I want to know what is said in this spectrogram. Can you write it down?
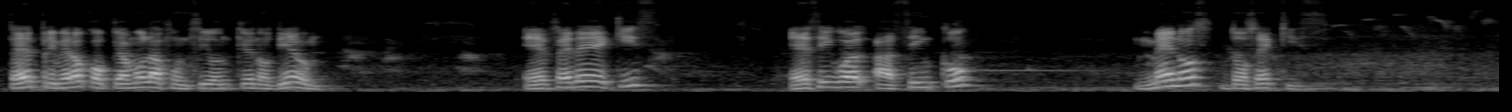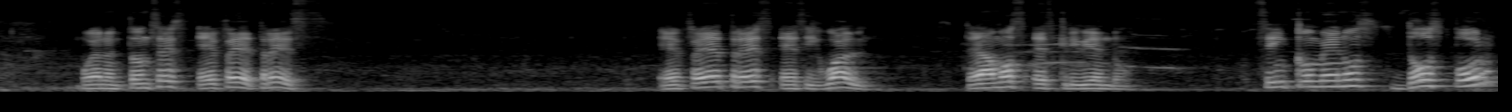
Entonces primero copiamos la función que nos dieron. F de X es igual a 5 menos 2X. Bueno, entonces f de 3. F de 3 es igual. Te vamos escribiendo. 5 menos 2 por...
